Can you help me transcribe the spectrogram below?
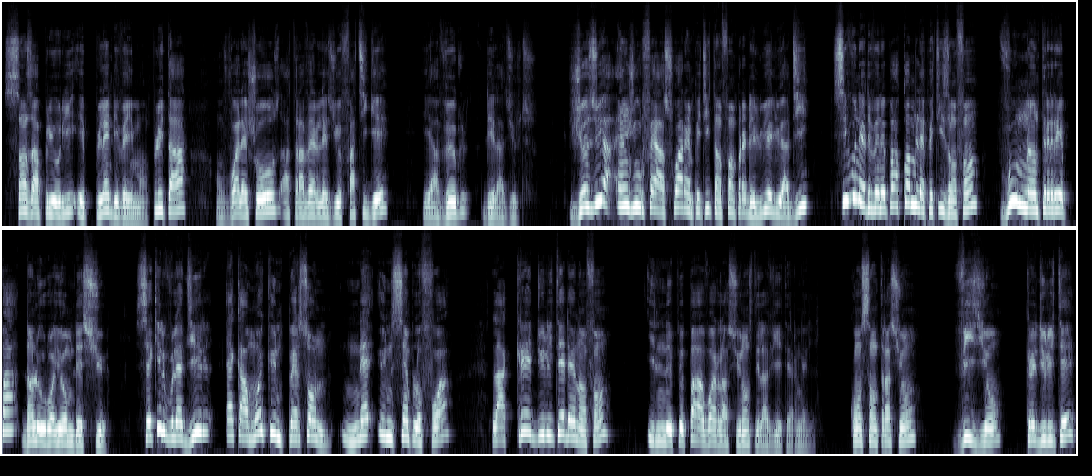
sans a priori et plein d'éveillement. Plus tard, on voit les choses à travers les yeux fatigués et aveugles de l'adulte. Jésus a un jour fait asseoir un petit enfant près de lui et lui a dit, Si vous ne devenez pas comme les petits enfants, vous n'entrerez pas dans le royaume des cieux. Ce qu'il voulait dire est qu'à moins qu'une personne n'ait une simple foi, la crédulité d'un enfant, il ne peut pas avoir l'assurance de la vie éternelle. Concentration, vision, crédulité,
